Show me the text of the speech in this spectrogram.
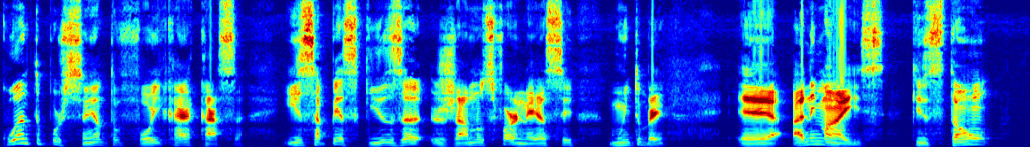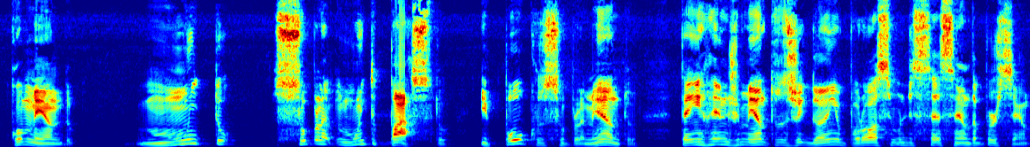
quanto por cento foi carcaça? Isso a pesquisa já nos fornece muito bem. É, animais que estão comendo muito, muito pasto e pouco suplemento, tem rendimentos de ganho próximo de 60%.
